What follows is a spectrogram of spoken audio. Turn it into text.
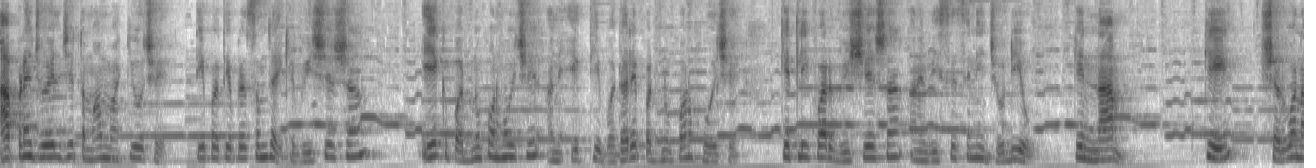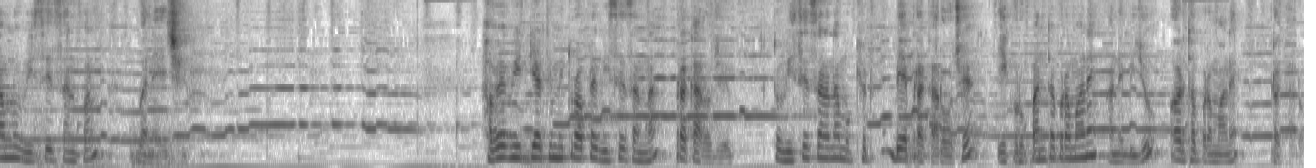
આપણે જોયેલ જે તમામ વાક્યો છે, તે પરથી આપણે સમજાય કે વિશેષણ એક પદનું પણ હોય છે અને એકથી વધારે પદનું પણ હોય છે. કેટલીક વાર વિશેષણ અને વિશેષણની જોડીઓ કે નામ કે સર્વનામનું વિશેષણ પણ બને છે. હવે વિદ્યાર્થી મિત્રો આપણે વિશેષણના પ્રકારો જોઈએ. તો વિશેષણના મુખ્યત્વે બે પ્રકારો છે. એક રૂપાંતર પ્રમાણે અને બીજું અર્થ પ્રમાણે પ્રકારો.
